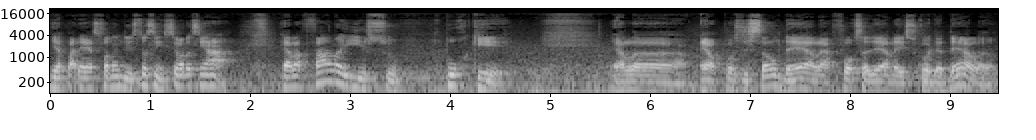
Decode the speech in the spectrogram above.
e aparece falando isso. Então, assim, você fala assim, ah, ela fala isso porque ela é a posição dela, é a força dela, é a escolha dela.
